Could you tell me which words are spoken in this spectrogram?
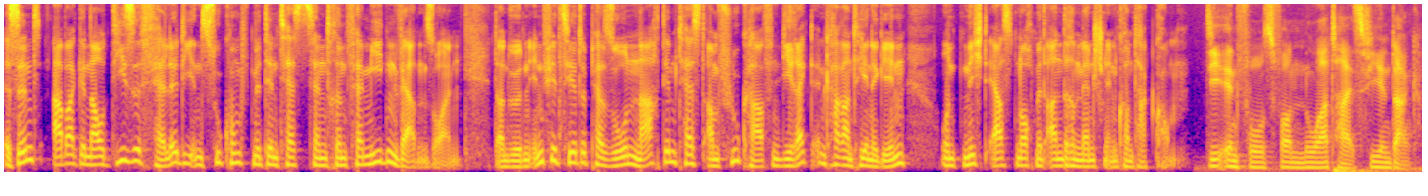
Es sind aber genau diese Fälle, die in Zukunft mit den Testzentren vermieden werden sollen. Dann würden infizierte Personen nach dem Test am Flughafen direkt in Quarantäne gehen und nicht erst noch mit anderen Menschen in Kontakt kommen. Die Infos von Noah Theis. Vielen Dank.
